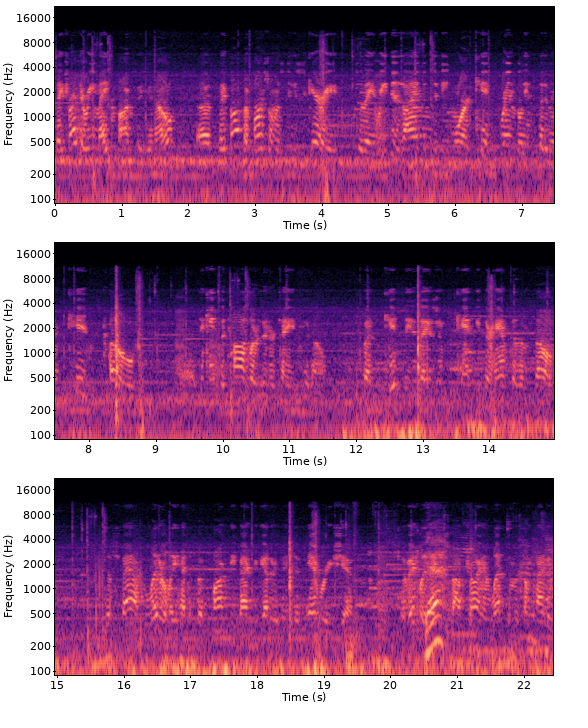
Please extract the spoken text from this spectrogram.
They tried to remake Foxy, you know. Uh, they thought the first one was too scary, so they redesigned him to be more kid-friendly instead of in kids' code. Uh, to keep the toddlers entertained, you know. But kids these days just can't keep their hands to themselves. The staff literally had to put Foxy back together at the end of every shift. Eventually, Yeah. they stopped trying and left him as some kind of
